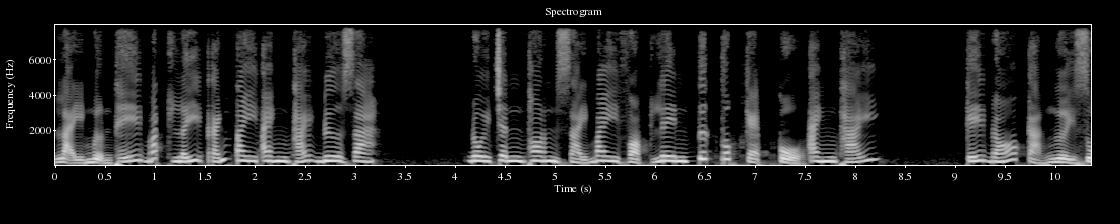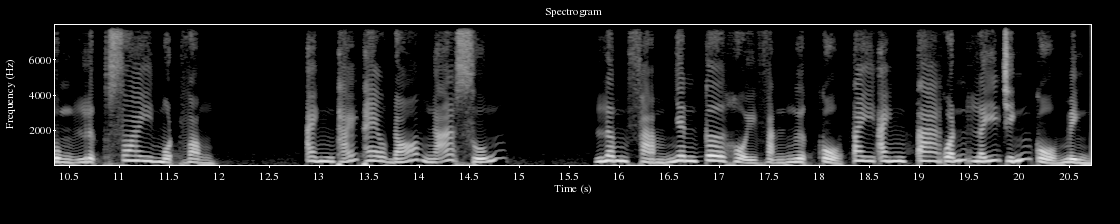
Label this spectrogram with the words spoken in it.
Lại mượn thế bắt lấy cánh tay anh Thái đưa ra. Đôi chân thon dài bay vọt lên tức tốc kẹp cổ anh Thái. Kế đó cả người dùng lực xoay một vòng. Anh Thái theo đó ngã xuống. Lâm phàm nhân cơ hội vặn ngược cổ tay anh ta quấn lấy chính cổ mình.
